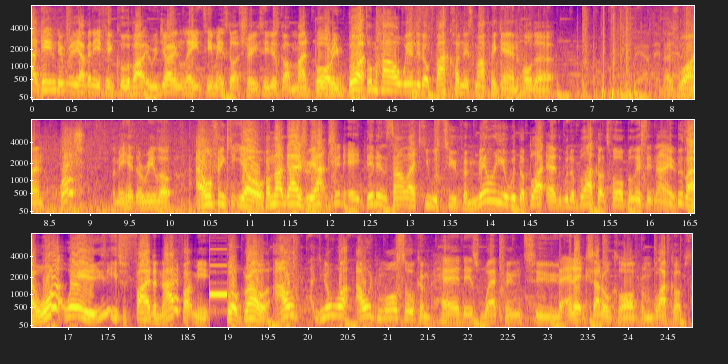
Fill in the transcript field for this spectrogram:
That game didn't really have anything cool about it. We joined late, teammates got streaks, he just got mad boring. But somehow we ended up back on this map again. Hold up. There's one. What? Let me hit the reload. I don't think, yo, from that guy's reaction, it didn't sound like he was too familiar with the black uh, with the Black Ops 4 ballistic knife. He was like, what? Wait, he just fired a knife at me. But bro, I would, you know what? I would more so compare this weapon to the EDX Shadow Claw from Black Ops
